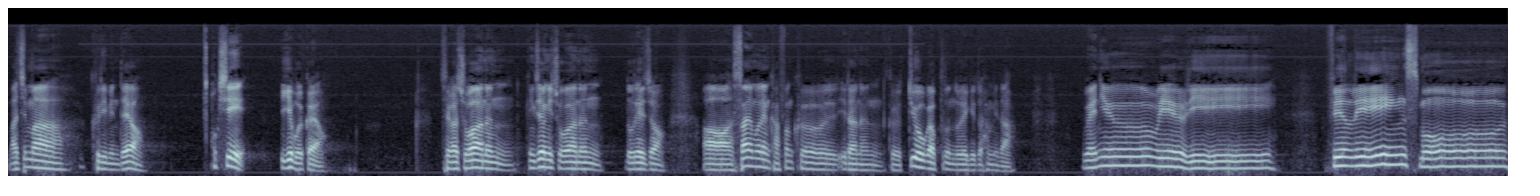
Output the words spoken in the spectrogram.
마지막 그림인데요. 혹시 이게 뭘까요? 제가 좋아하는 굉장히 좋아하는 노래죠. 어, 사이먼 앤 가펑클이라는 그 듀오가 부른 노래이기도 합니다. When you're weary feeling small,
